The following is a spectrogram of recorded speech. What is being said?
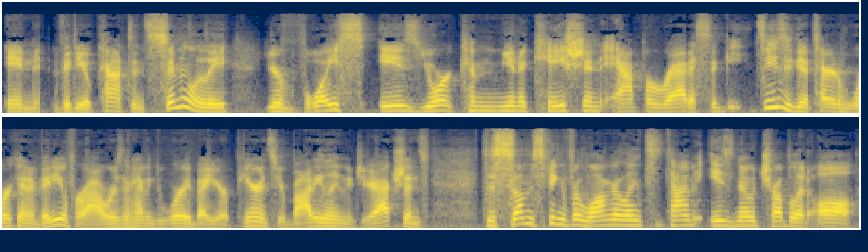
in video content. Similarly, your voice is your communication apparatus. It's easy to get tired of working on a video for hours and having to worry about your appearance, your body language, your actions. To some, speaking for longer lengths of time is no trouble at all.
